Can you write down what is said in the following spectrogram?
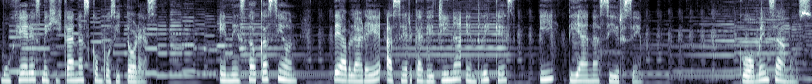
Mujeres Mexicanas Compositoras. En esta ocasión, te hablaré acerca de Gina Enríquez y Diana Circe. Comenzamos.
